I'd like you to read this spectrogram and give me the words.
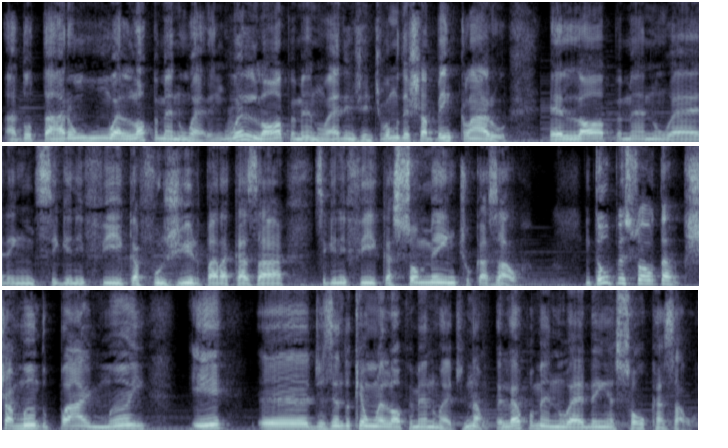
adotaram um elopement wedding. O elopement wedding, gente, vamos deixar bem claro. Elopement wedding significa fugir para casar, significa somente o casal. Então o pessoal tá chamando pai, mãe e é, dizendo que é um elopement wedding. Não, elopement wedding é só o casal,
